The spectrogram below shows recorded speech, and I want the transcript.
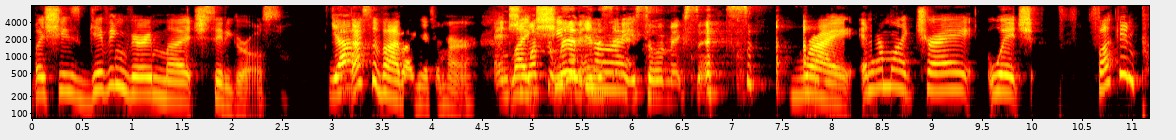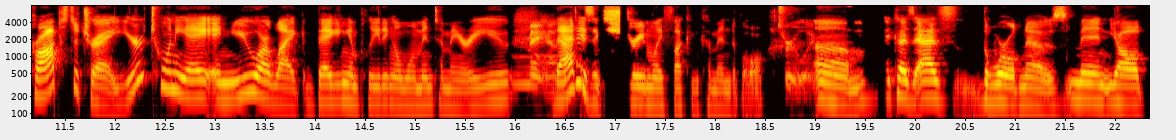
but she's giving very much city girls. Yeah. That's the vibe I get from her. and she like, wants to she live in the city, so it makes sense. right. And I'm like, Trey, which fucking props to Trey. You're 28 and you are like begging and pleading a woman to marry you. Man. That is extremely fucking commendable. truly. Um, because as the world knows, men, y'all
